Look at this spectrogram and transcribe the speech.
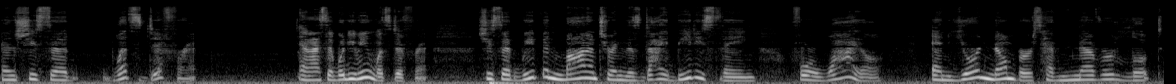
and she said, what's different? And I said, what do you mean what's different? She said, we've been monitoring this diabetes thing for a while and your numbers have never looked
